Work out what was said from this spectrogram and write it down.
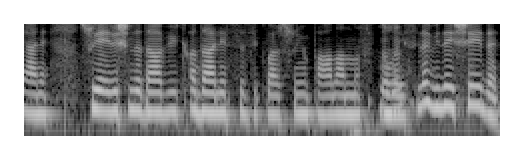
yani suya erişimde daha büyük adaletsizlik var suyun pahalanması Hı -hı. dolayısıyla. Bir de şey de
